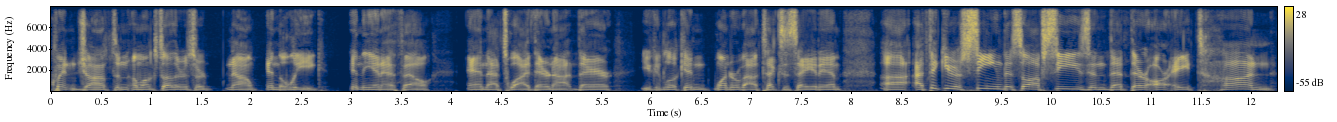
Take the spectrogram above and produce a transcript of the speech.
Quentin Johnston, amongst others, are now in the league in the NFL, and that's why they're not there. You could look and wonder about Texas A&M. Uh, I think you're seeing this offseason that there are a ton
